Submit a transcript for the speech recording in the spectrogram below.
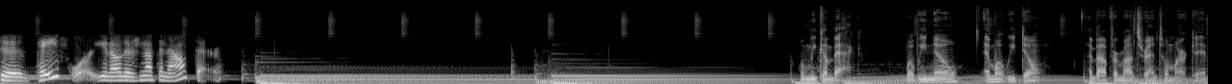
to pay for. You know, there's nothing out there. When we come back, what we know and what we don't about Vermont's rental market.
